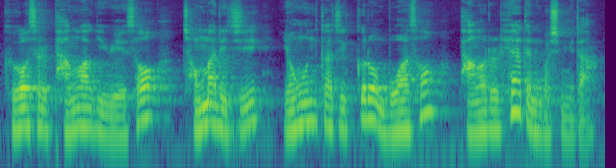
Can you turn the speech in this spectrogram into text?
그것을 방어하기 위해서 정말이지 영혼까지 끌어 모아서 방어를 해야 되는 것입니다.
